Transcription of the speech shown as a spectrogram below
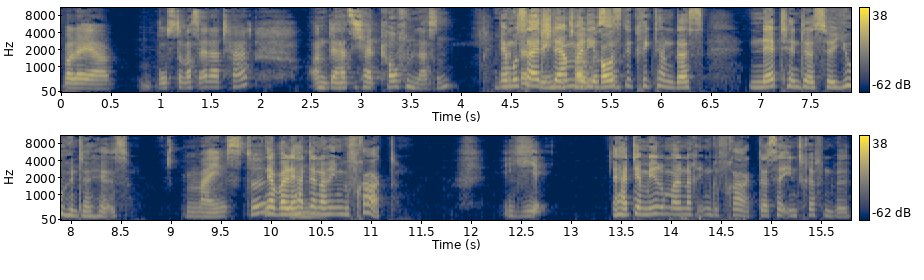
weil er ja wusste, was er da tat. Und er hat sich halt kaufen lassen. Er musste halt sterben, weil die rausgekriegt haben, dass Ned hinter Sir Hugh hinterher ist. Meinst du? Ja, weil er hat ja nach ihm gefragt. Ja, Er hat ja mehrere Mal nach ihm gefragt, dass er ihn treffen will.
